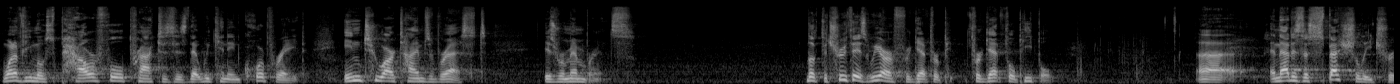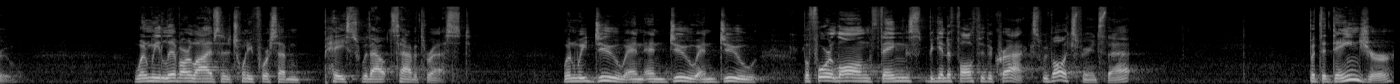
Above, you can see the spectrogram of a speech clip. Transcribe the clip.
One of the most powerful practices that we can incorporate into our times of rest is remembrance. Look, the truth is, we are forgetful people. Uh, and that is especially true when we live our lives at a 24 7 pace without Sabbath rest. When we do and, and do and do, before long, things begin to fall through the cracks. We've all experienced that. But the danger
